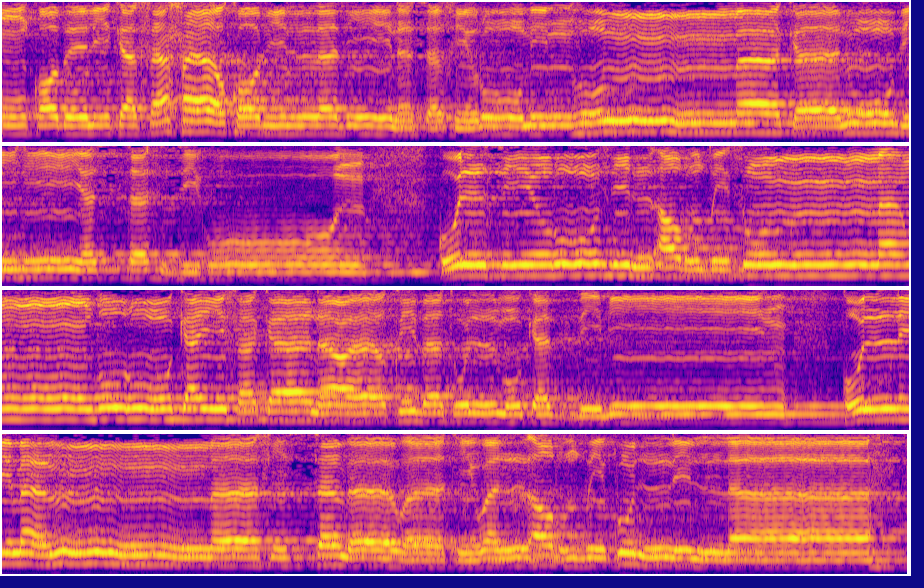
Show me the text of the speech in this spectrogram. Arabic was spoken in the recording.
قبلك فحاق بالذين سخروا منهم ما كانوا به يستهزئون. قل سيروا في الأرض ثم انظروا كيف كان عاقبة المكذبين. قل لمن ما في السماوات والأرض؟ قل لله.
